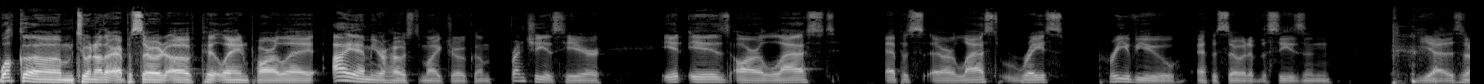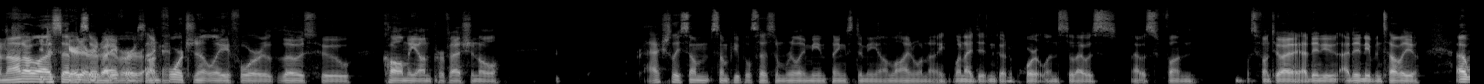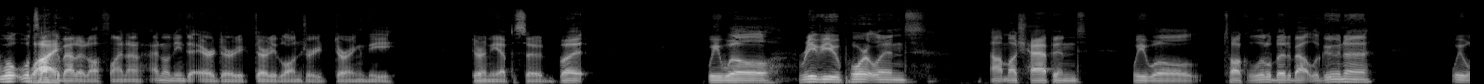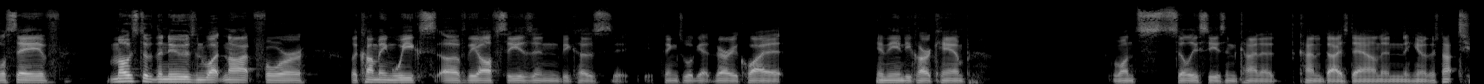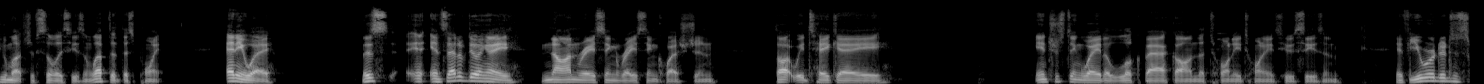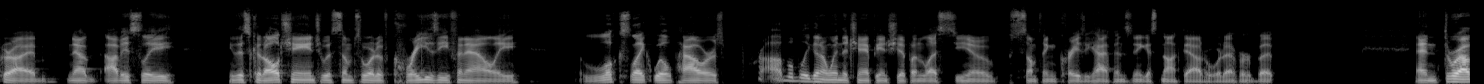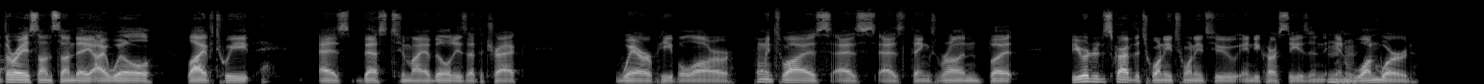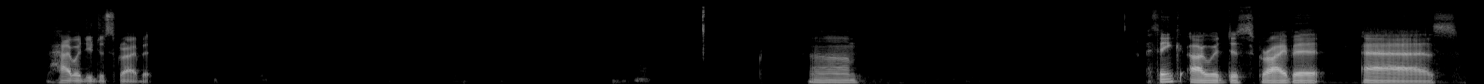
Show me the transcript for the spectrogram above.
Welcome to another episode of Pit Lane Parlay. I am your host, Mike Jokum. Frenchie is here. It is our last episode, our last race preview episode of the season. Yeah, this is not our last episode everybody for ever. Unfortunately, for those who call me unprofessional. Actually, some some people said some really mean things to me online when I when I didn't go to Portland. So that was that was fun. It was fun too. I, I didn't even I didn't even tell you. Uh, we'll we'll Why? talk about it offline. I, I don't need to air dirty dirty laundry during the during the episode, but we will review Portland. Not much happened. We will talk a little bit about Laguna. We will save most of the news and whatnot for the coming weeks of the off season because it, things will get very quiet in the IndyCar camp once silly season kind of kind of dies down and you know there's not too much of silly season left at this point. Anyway this i- instead of doing a non-racing racing question thought we'd take a interesting way to look back on the 2022 season. If you were to describe now obviously this could all change with some sort of crazy finale. Looks like Will Power's probably going to win the championship unless you know something crazy happens and he gets knocked out or whatever but and throughout the race on sunday i will live tweet as best to my abilities at the track where people are points wise as as things run but if you were to describe the 2022 indycar season in Mhm. one word how would you describe it Um, I think I would describe it as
